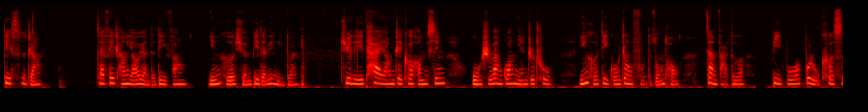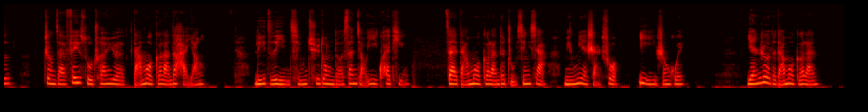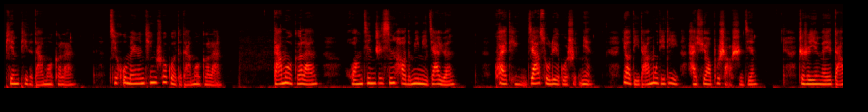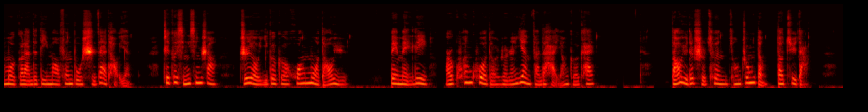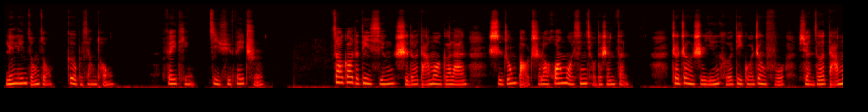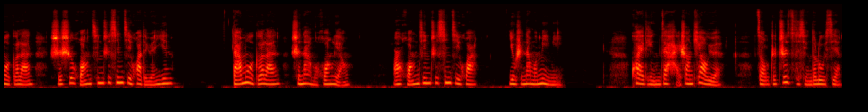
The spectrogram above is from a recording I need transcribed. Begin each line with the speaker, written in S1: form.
S1: 第四章，在非常遥远的地方，银河悬臂的另一端，距离太阳这颗恒星五十万光年之处，银河帝国政府的总统赞法德·毕博布鲁克斯正在飞速穿越达莫格兰的海洋。离子引擎驱动的三角翼快艇，在达莫格兰的主星下明灭闪烁。熠熠生辉。炎热的达莫格兰，偏僻的达莫格兰，几乎没人听说过的达莫格兰。达莫格兰，黄金之心号的秘密家园。快艇加速掠过水面，要抵达目的地还需要不少时间。这是因为达莫格兰的地貌分布实在讨厌。这颗行星上只有一个个荒漠岛屿，被美丽。而宽阔的、惹人厌烦的海洋隔开，岛屿的尺寸从中等到巨大，林林总总，各不相同。飞艇继续飞驰。糟糕的地形使得达莫格兰始终保持了荒漠星球的身份，这正是银河帝国政府选择达莫格兰实施“黄金之心”计划的原因。达莫格兰是那么荒凉，而黄金之心计划又是那么秘密。快艇在海上跳跃，走着之字形的路线。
